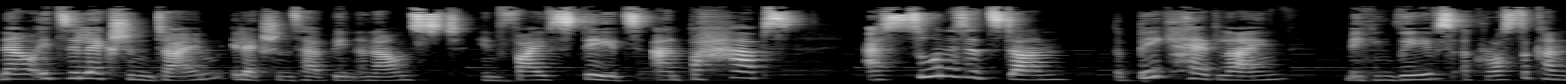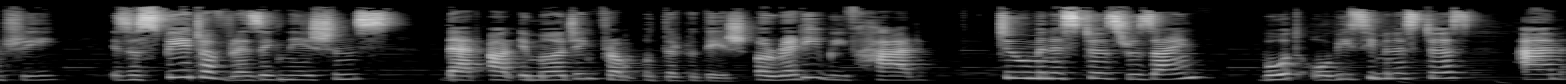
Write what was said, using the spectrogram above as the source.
Now, it's election time. Elections have been announced in five states, and perhaps as soon as it's done, the big headline making waves across the country is a spate of resignations that are emerging from Uttar Pradesh. Already, we've had two ministers resign, both OBC ministers, and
